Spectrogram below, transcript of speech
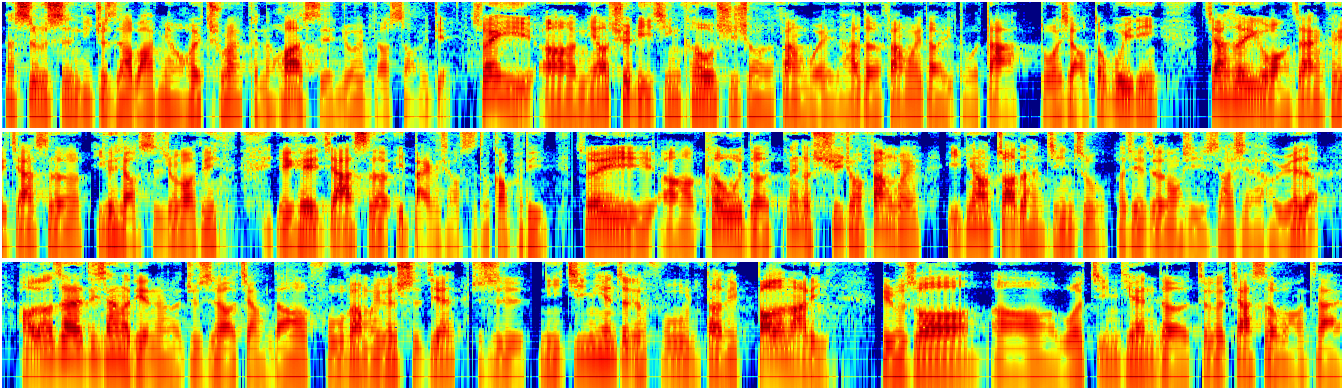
那是不是你就只要把它描绘出来，可能花的时间就会比较少一点？所以呃，你要去厘清客户需求的范围，它的范围到底多大多小都不一定。架设一个网站可以架设一个小时就搞定，也可以架设一百个小时都搞不定。所以呃，客户的那个需求范围一定要抓得很清楚，而且这个东西是要写在合约的。好，然后再来第三个点呢，就是要讲到服务范围跟时间，就是你今天这个服务你到底包到哪里？比如说，呃，我今天的这个架设网站，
